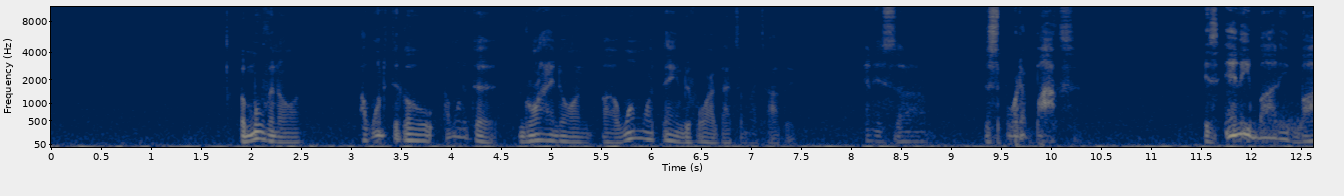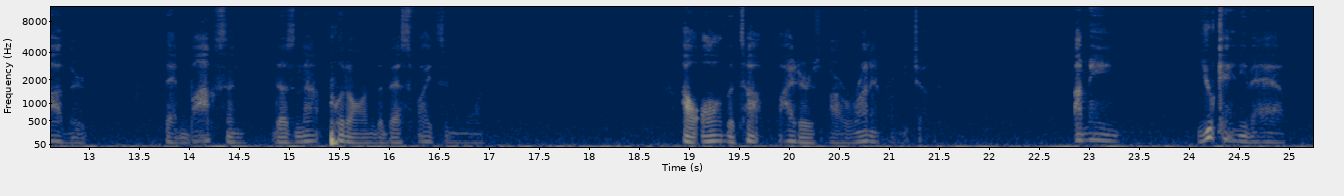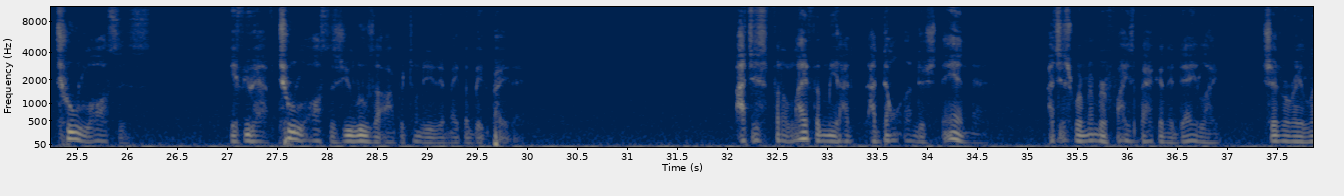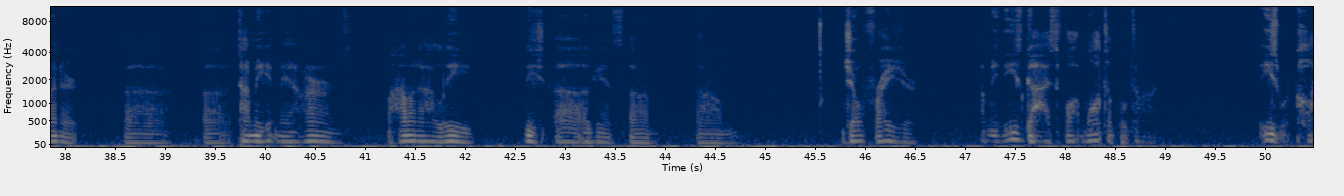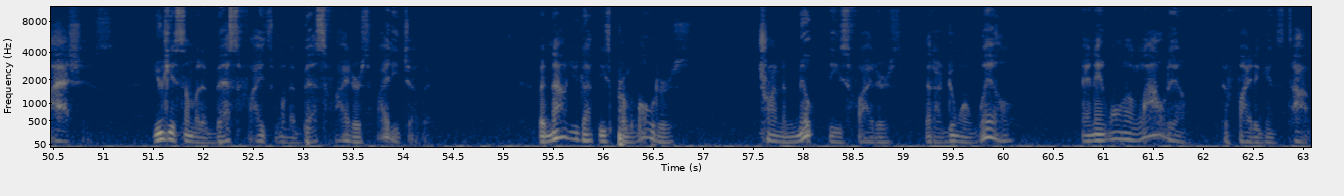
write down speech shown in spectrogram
But moving on, I wanted to go, I wanted to grind on uh, one more thing before I got to my topic. And it's um, the sport of boxing. Is anybody bothered that boxing does not put on the best fights anymore? How all the top fighters are running. I mean, you can't even have two losses. If you have two losses, you lose the opportunity to make a big payday. I just, for the life of me, I, I don't understand that. I just remember fights back in the day like Sugar Ray Leonard, uh, uh, Tommy Hitman Hearns, Muhammad Ali, these uh, against um, um, Joe Frazier. I mean, these guys fought multiple times. These were clashes. You get some of the best fights when the best fighters fight each other. But now you got these promoters trying to milk these fighters that are doing well, and they won't allow them to fight against top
